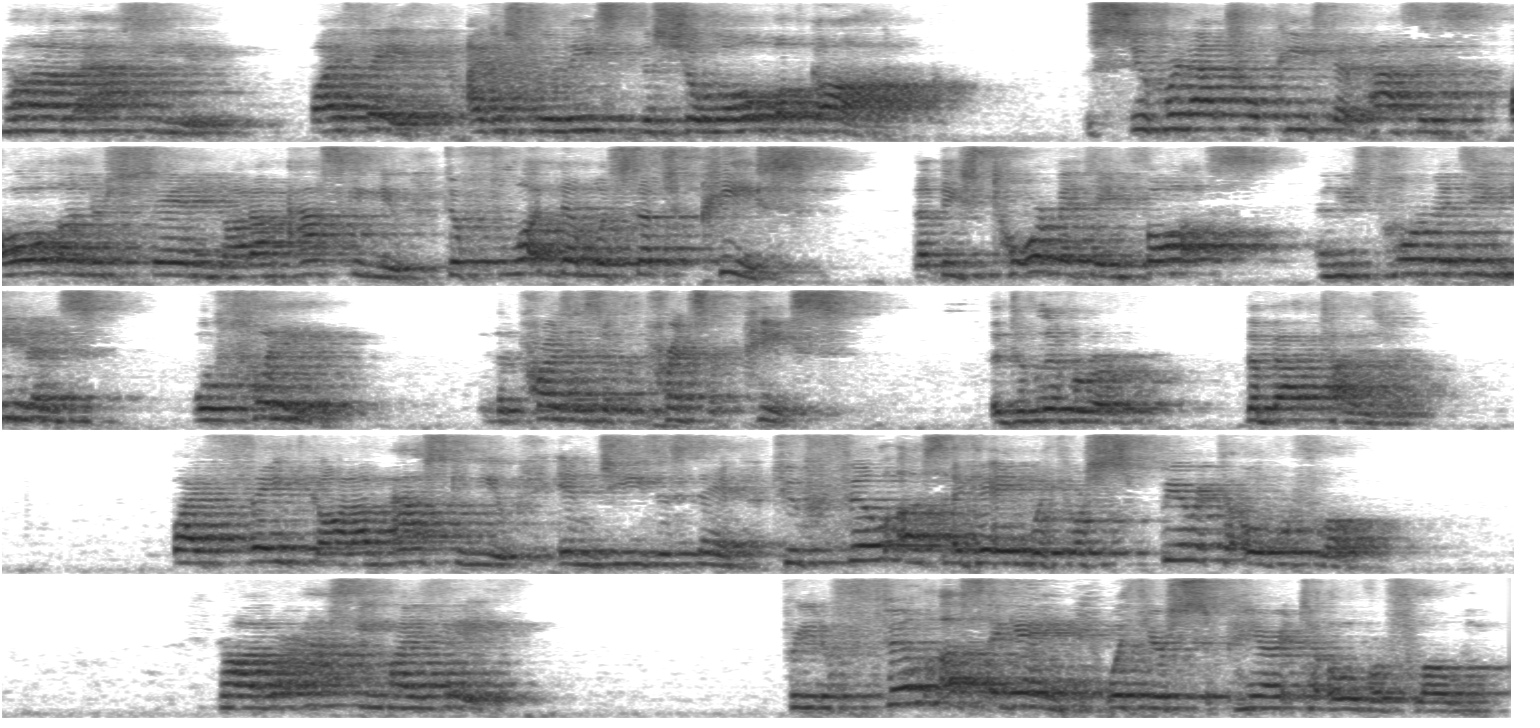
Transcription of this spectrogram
God, I'm asking you, by faith, I just release the shalom of God, the supernatural peace that passes all understanding. God, I'm asking you to flood them with such peace that these tormenting thoughts and these tormenting demons will flee in the presence of the Prince of Peace, the deliverer, the baptizer, by faith, God, I'm asking you in Jesus' name to fill us again with your spirit to overflow. God, we're asking by faith for you to fill us again with your spirit to overflowing.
